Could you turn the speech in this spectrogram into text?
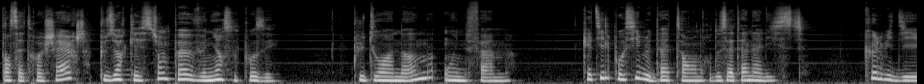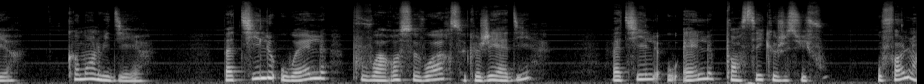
Dans cette recherche, plusieurs questions peuvent venir se poser. Plutôt un homme ou une femme? Qu'est-il possible d'attendre de cet analyste? Que lui dire? Comment lui dire? Va-t-il ou elle pouvoir recevoir ce que j'ai à dire? Va-t-il ou elle penser que je suis fou ou folle?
